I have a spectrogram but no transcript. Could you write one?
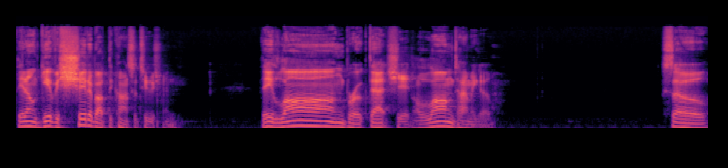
They don't give a shit about the Constitution. They long broke that shit a long time ago. So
